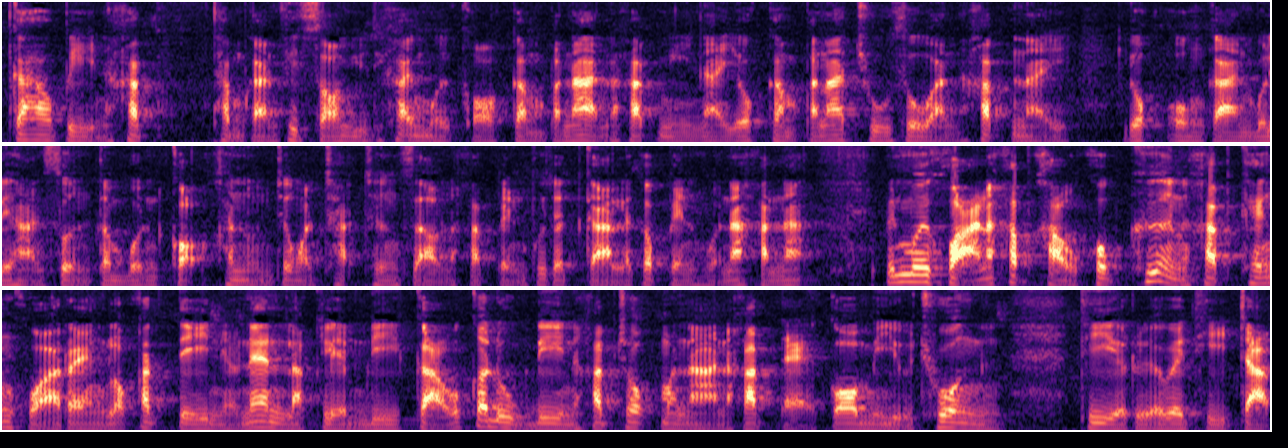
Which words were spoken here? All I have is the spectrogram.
29 ปีนะครับ ทำการฟิตซ้อมอยู่ที่ค่ายมวยกอกัมปนาตนะครับ มีนายกกัมปนาตชูสุวรรณครับในยกองค์การบริหารส่วนตำบลเกาะขนุนจังหวัดฉะเชิงเซานะครับ เป็นผู้จัดการแล้วก็เป็นหัวหน้าคณะ เป็นมวยขวานะครับ เข่าครบเครื่องนะครับ แข้งขวาแรงล็อกคัตตีเหนียวแน่นหลักเหลี่ยมดีเก่ากระดูกดีนะครับ ชกมานานนะครับ แต่ก็มีอยู่ช่วงหนึ่งที่เรือเวทีจาก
